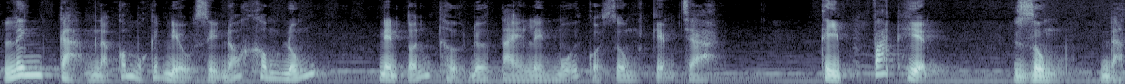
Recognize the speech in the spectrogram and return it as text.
Linh cảm là có một cái điều gì đó không đúng, nên Tuấn thử đưa tay lên mũi của Dung kiểm tra. Thì phát hiện Dung đã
